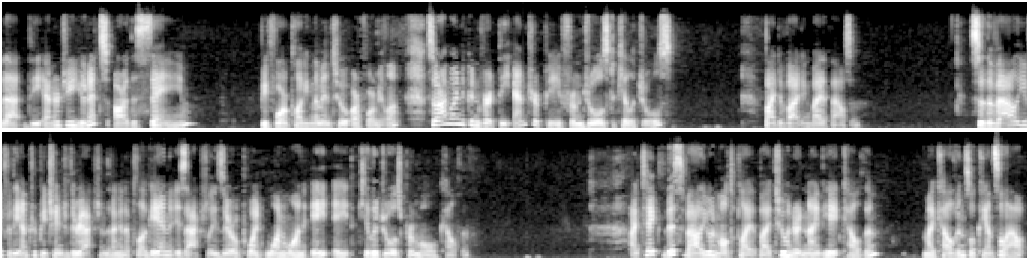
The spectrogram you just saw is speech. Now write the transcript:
that the energy units are the same before plugging them into our formula. So I'm going to convert the entropy from joules to kilojoules by dividing by 1,000. So the value for the entropy change of the reaction that I'm going to plug in is actually 0.1188 kilojoules per mole Kelvin. I take this value and multiply it by 298 Kelvin. My kelvins will cancel out.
